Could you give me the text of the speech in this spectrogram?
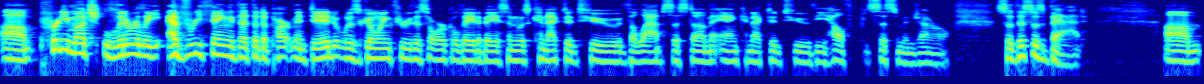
Um, pretty much literally everything that the department did was going through this oracle database and was connected to the lab system and connected to the health system in general. So this was bad. Um,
